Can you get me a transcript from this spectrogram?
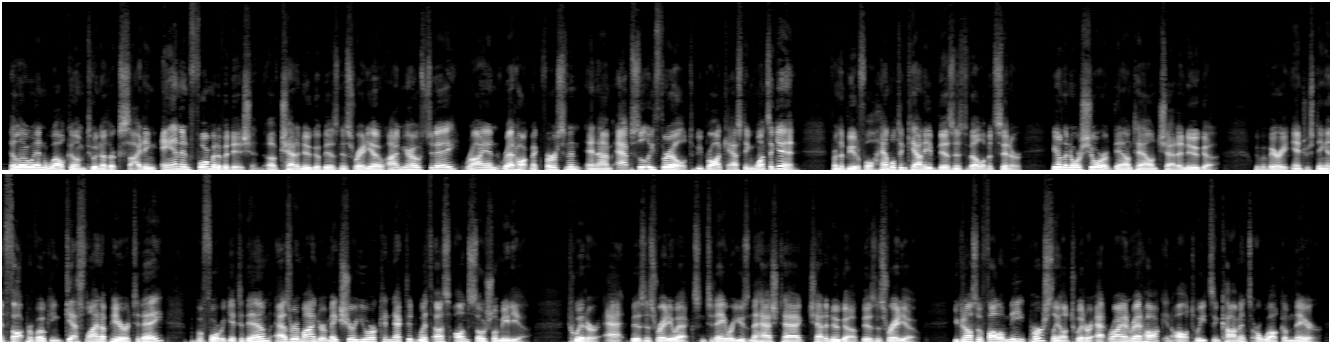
Hello and welcome to another exciting and informative edition of Chattanooga Business Radio. I'm your host today, Ryan Redhawk McPherson, and I'm absolutely thrilled to be broadcasting once again from the beautiful Hamilton County Business Development Center here on the North Shore of downtown Chattanooga. We have a very interesting and thought provoking guest lineup here today. But before we get to them, as a reminder, make sure you are connected with us on social media Twitter at Business Radio X. And today we're using the hashtag Chattanooga Business Radio. You can also follow me personally on Twitter at Ryan Redhawk, and all tweets and comments are welcome there.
